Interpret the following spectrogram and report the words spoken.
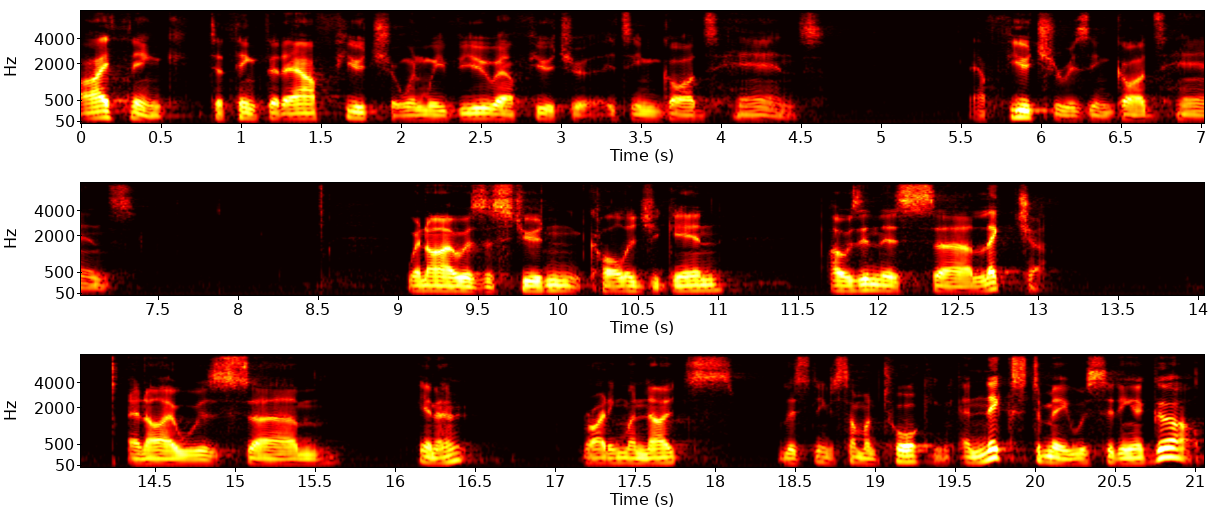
I think, to think that our future, when we view our future, it's in God's hands. Our future is in God's hands. When I was a student at college again, I was in this uh, lecture and I was, um, you know, writing my notes, listening to someone talking, and next to me was sitting a girl.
